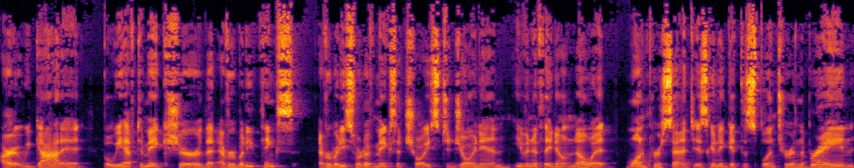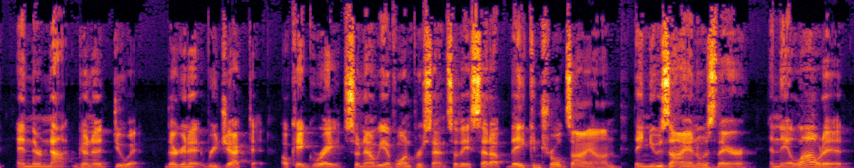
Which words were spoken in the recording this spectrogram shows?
all right we got it but we have to make sure that everybody thinks everybody sort of makes a choice to join in even if they don't know it. 1% is going to get the splinter in the brain and they're not going to do it they're going to reject it. Okay, great. So now we have 1%. So they set up, they controlled Zion. They knew Zion was there and they allowed it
